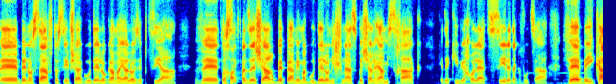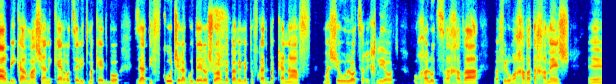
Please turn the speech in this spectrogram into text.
ובנוסף, תוסיף שאגודלו גם היה לו איזה פציעה, ותוסיף נכון. על זה שהרבה פעמים אגודלו נכנס בשלהי המשחק, כדי כביכול להציל את הקבוצה, ובעיקר, בעיקר מה שאני כן רוצה להתמקד בו, זה התפקוד של אגודלו, שהוא הרבה פעמים מתופקד בכנף, מה שהוא לא צריך להיות. הוא חלוץ רחבה, ואפילו רחבת החמש, אה,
